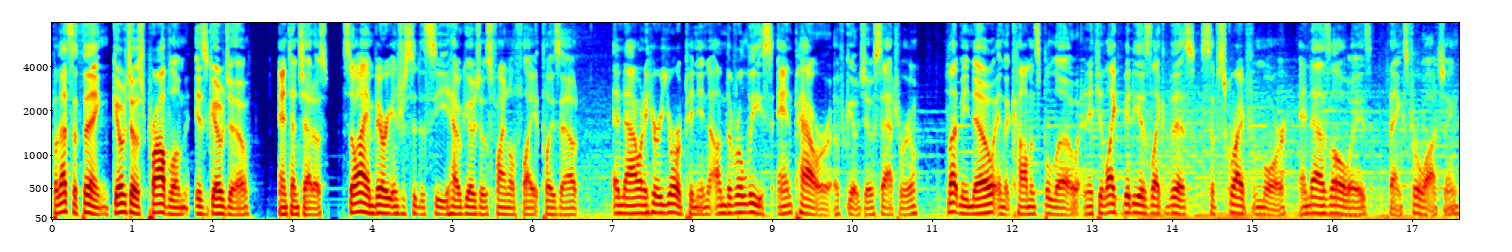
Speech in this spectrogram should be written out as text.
But that's the thing, Gojo's problem is Gojo, and Ten Shadows. So I am very interested to see how Gojo's final fight plays out. And now I want to hear your opinion on the release and power of Gojo Satoru. Let me know in the comments below, and if you like videos like this, subscribe for more. And as always, thanks for watching.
